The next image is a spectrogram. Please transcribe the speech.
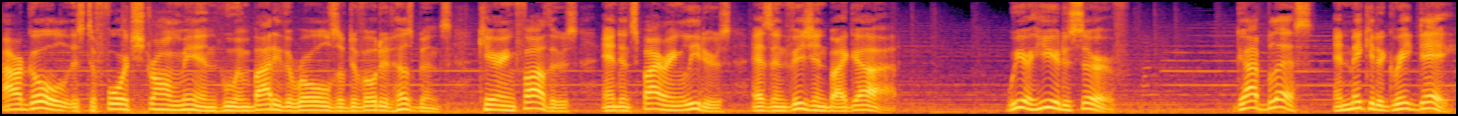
Our goal is to forge strong men who embody the roles of devoted husbands, caring fathers, and inspiring leaders as envisioned by God. We are here to serve. God bless and make it a great day.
